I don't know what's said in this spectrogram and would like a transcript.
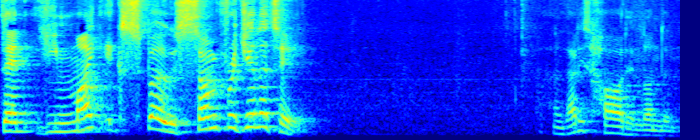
then He might expose some fragility? And that is hard in London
